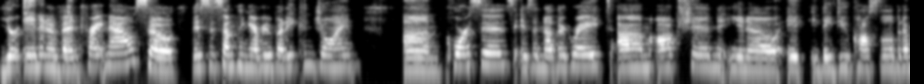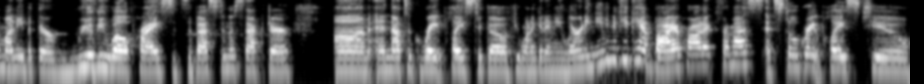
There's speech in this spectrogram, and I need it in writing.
you're in an event right now, so this is something everybody can join. Um, courses is another great um, option. You know, it they do cost a little bit of money, but they're really well priced. It's the best in the sector. Um, and that's a great place to go if you want to get any learning. Even if you can't buy a product from us, it's still a great place to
